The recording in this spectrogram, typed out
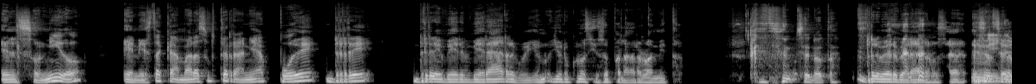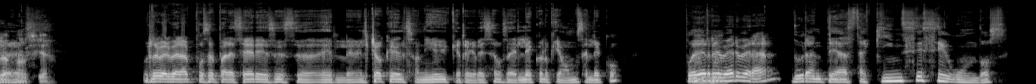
El sonido en esta cámara subterránea puede re- reverberar, güey. Yo no, yo no conocía esa palabra, lo admito. Se nota. Reverberar, o sea, eso yo lo conocía. reverberar, pues al parecer es, es, eh, el, el choque del sonido y que regresa, o sea, el eco, lo que llamamos el eco, puede reverberar durante hasta 15 segundos,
